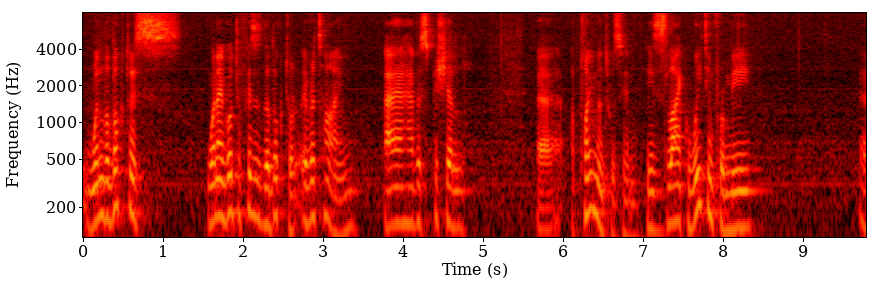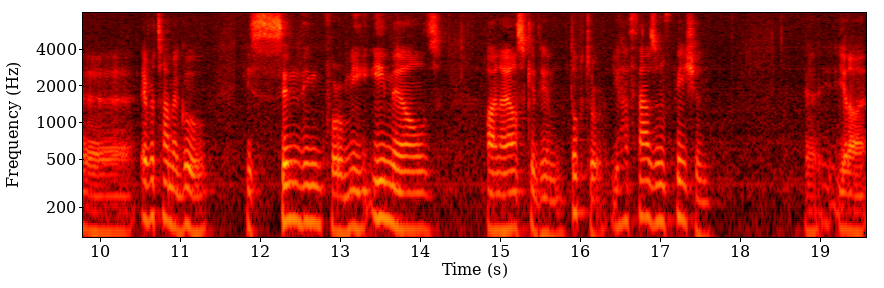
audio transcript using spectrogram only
when the doctor is, when I go to visit the doctor, every time I have a special uh, appointment with him. He's like waiting for me uh, every time I go. He's sending for me emails, and I asked him, Doctor, you have thousands of patients. uh, you know,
